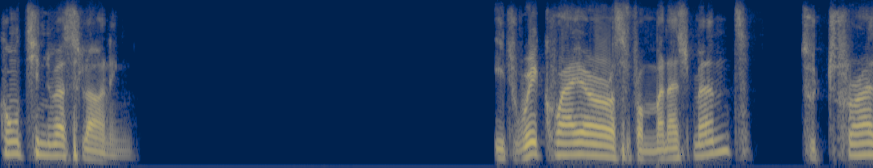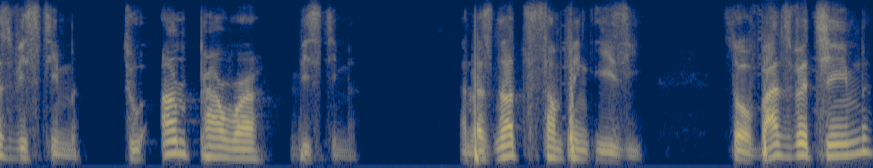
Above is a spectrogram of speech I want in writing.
continuous learning. It requires from management to trust this team, to empower this team. And that's not something easy. So that's the team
